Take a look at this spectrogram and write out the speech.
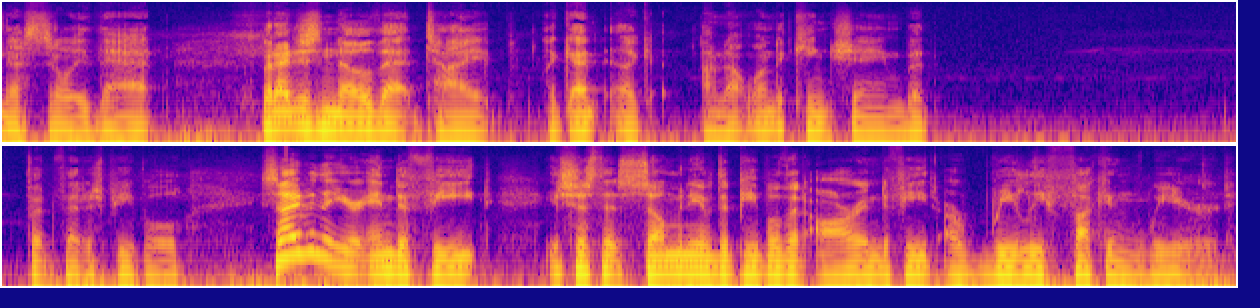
necessarily that, but I just know that type. Like I like I'm not one to kink shame, but foot fetish people. It's not even that you're into feet. It's just that so many of the people that are into feet are really fucking weird.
